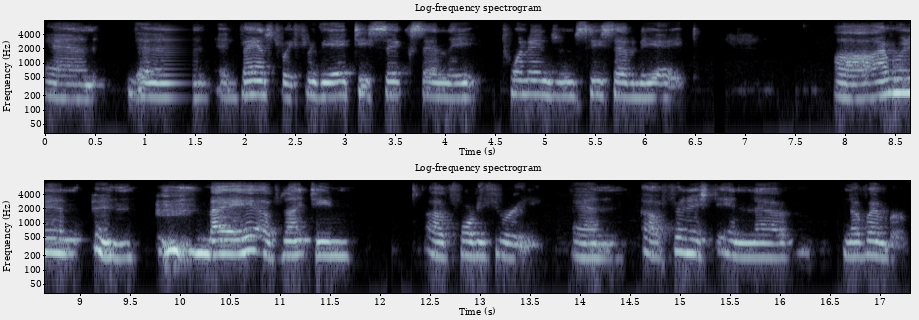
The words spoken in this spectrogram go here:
And then advanced, we flew the AT-6 and the twin engine C-78. Uh, I went in in May of 1943 and uh, finished in uh, November,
